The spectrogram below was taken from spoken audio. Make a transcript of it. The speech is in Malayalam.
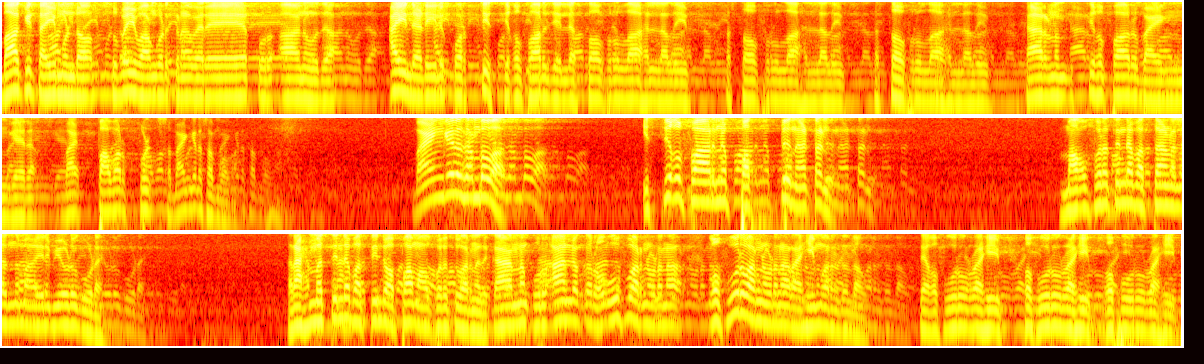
ബാക്കി ടൈമുണ്ടോ? സുബൈ വാങ്ങിക്കൊടുക്കണവരെ ഖുർആൻ അതിന്റെ ഇടയിൽ കുറച്ച് ഇസ്തിഗ്ഫാർ ചെല്ലുക അസ്തോഫുറുല്ലാഹല്ലീം അസ്തോഫുറുല്ലാഹല്ലീം അസ്തോഫുറുല്ലാഹല്ലീം കാരണം ഇസ്തിഗ്ഫാർ ഭയങ്കര പവർഫുൾ ഭയങ്കര സംഭവം ഭയങ്കര സംഭവ ഇസ്തിഖഫാറിന് പത്ത് നേട്ടം മഹഫുറത്തിന്റെ പത്താണല്ലോ എന്ന് മഹരിബിയോട് കൂടെ. റഹ്മത്തിന്റെ പത്തിന്റെ ഒപ്പ മൗഫറത്ത് പറഞ്ഞത്. കാരണം ഖുർആാനിലൊക്കെ റൌഫ് പറഞ്ഞ ഉടനെ ഗഫൂർ പറഞ്ഞ ഉടനെ റഹീം പറഞ്ഞിട്ടുണ്ടാവും. റഹീം ഗഫൂറുർ റഹീം ഗഫൂറുർ റഹീം.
